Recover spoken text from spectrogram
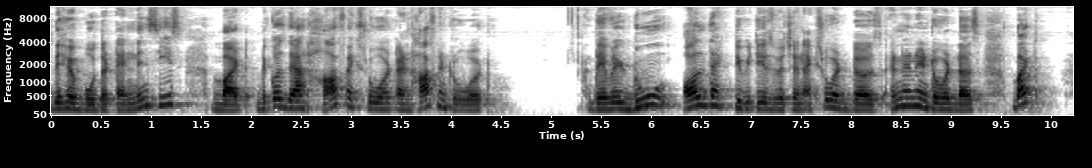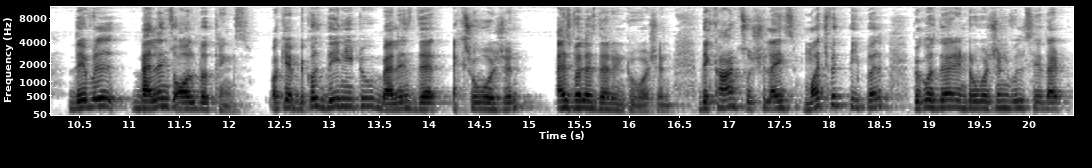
they have both the tendencies but because they are half extrovert and half introvert they will do all the activities which an extrovert does and an introvert does but they will balance all the things okay? Because they need to balance their extroversion as well as their introversion. They can't socialize much with people because their introversion will say that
